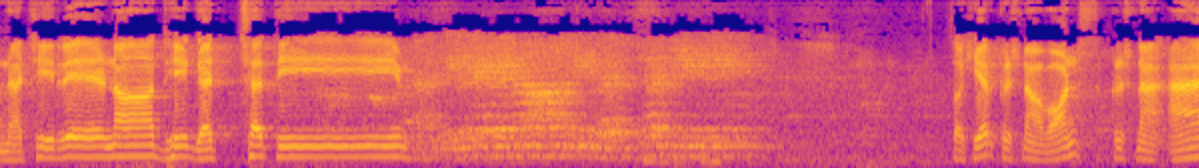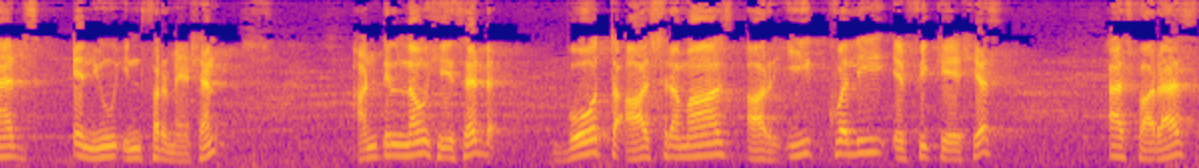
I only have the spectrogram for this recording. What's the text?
न चिरेणाधिगच्छति। So here Krishna wants, Krishna adds a new information. Until now he said, both ashramas are equally efficacious as far as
